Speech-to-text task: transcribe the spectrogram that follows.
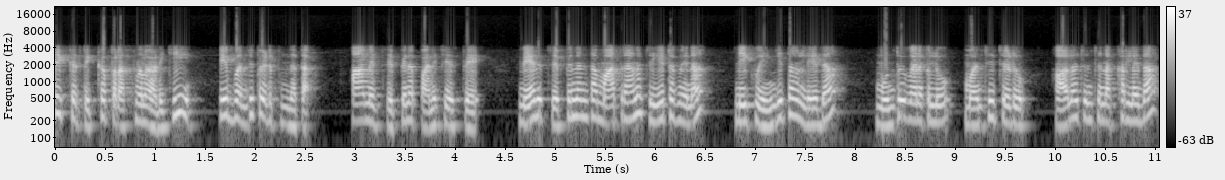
తిక్క తిక్క ప్రశ్నలు అడిగి ఇబ్బంది పెడుతుందట. ఆమె చెప్పిన పని చేస్తే నేను చెప్పినంత మాత్రాన చేయటమేనా? నీకు ఇంగితం లేదా? ముందు వెనకలు మంచి చెడు ఆలోచించనక్కర్లేదా?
